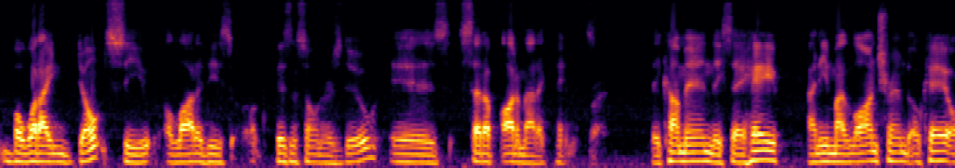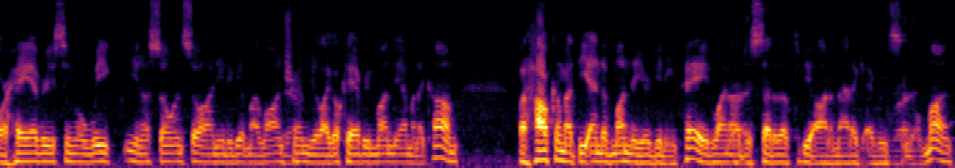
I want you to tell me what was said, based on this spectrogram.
but what I don't see a lot of these business owners do is set up automatic payments. Right. They come in, they say, "Hey, I need my lawn trimmed, okay?" Or, "Hey, every single week, you know, so and so, I need to get my lawn yeah. trimmed." You're like, "Okay, every Monday I'm going to come." But how come at the end of Monday you're getting paid? Why not right. just set it up to be automatic every right. single month?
